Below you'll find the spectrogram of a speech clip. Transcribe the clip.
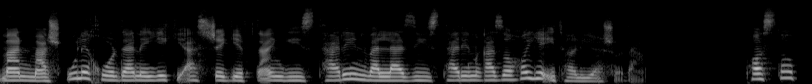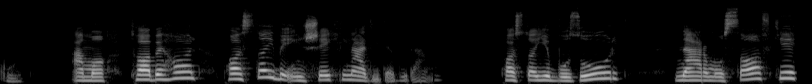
من مشغول خوردن یکی از شگفتانگیزترین و لذیذترین غذاهای ایتالیا شدم. پاستا بود. اما تا به حال پاستایی به این شکل ندیده بودم. پاستای بزرگ، نرم و صاف که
